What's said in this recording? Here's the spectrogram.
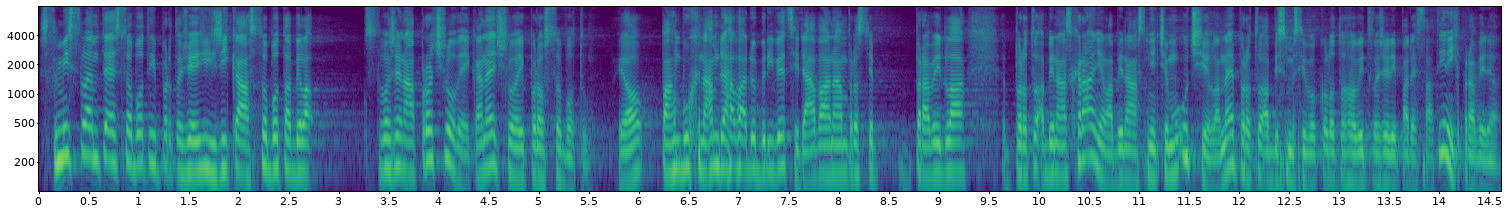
smyslem té soboty, protože Ježíš říká, sobota byla stvořená pro člověka, ne člověk pro sobotu. Jo? Pán Bůh nám dává dobré věci, dává nám prostě pravidla pro to, aby nás chránil, aby nás něčemu učil, a ne proto, aby jsme si okolo toho vytvořili 50 jiných pravidel.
